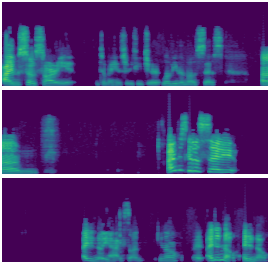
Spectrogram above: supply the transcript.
I'm so sorry to my history teacher. Love you the most, sis. Um, I'm just gonna say I didn't know you had a son. You know, I, I didn't know. I didn't know.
